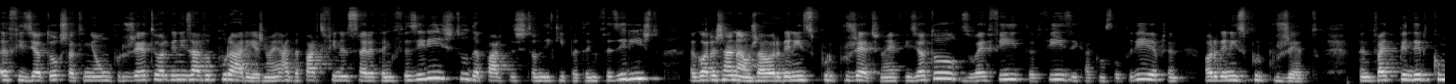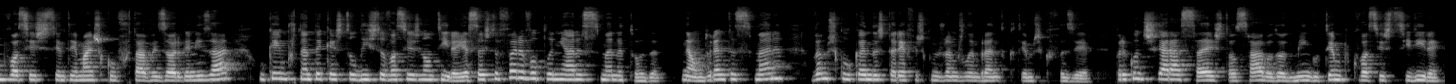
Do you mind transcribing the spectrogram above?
a Fisiotorres, só tinha um projeto, eu organizava por áreas, não é? Ah, da parte financeira tenho que fazer isto, da parte da gestão de equipa tenho que fazer isto. Agora já não, já organizo por projetos, não é? A Fisiotorres, o EFIT, a Física, a Consultoria, portanto, organizo por projeto. Portanto, vai depender de como vocês se sentem mais confortáveis a organizar. O que é importante é que esta lista vocês não tirem. A sexta-feira vou planear a semana toda. Não, durante a semana vamos colocando as tarefas que nos vamos lembrando que temos que fazer. Para quando chegar à sexta, ao sábado, domingo, o tempo que vocês decidirem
